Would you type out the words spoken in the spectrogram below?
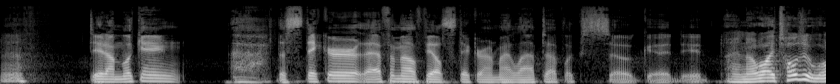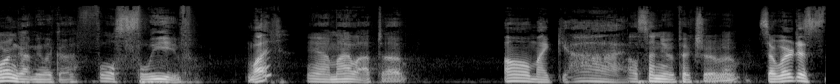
Yeah. dude. I'm looking. Ah, the sticker, the FMLFL sticker on my laptop looks so good, dude. I know. Well, I told you Lauren got me like a full sleeve. What? Yeah, my laptop. Oh my god. I'll send you a picture of it. So we're just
